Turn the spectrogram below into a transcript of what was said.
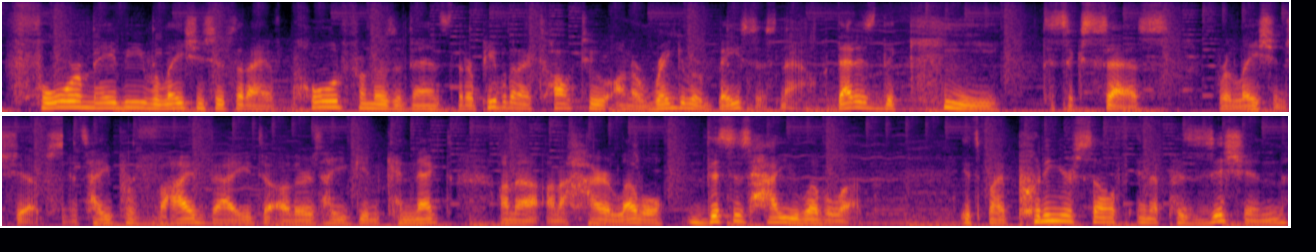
four maybe relationships that I have pulled from those events that are people that I talk to on a regular basis now. That is the key to success relationships. It's how you provide value to others, how you can connect on a, on a higher level. This is how you level up. It's by putting yourself in a position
